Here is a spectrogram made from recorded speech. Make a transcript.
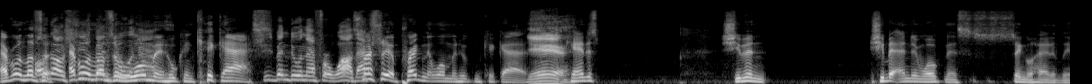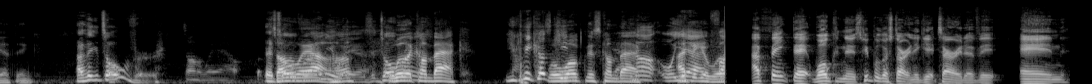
Everyone loves oh, a, no, everyone loves a woman that. who can kick ass. She's been doing that for a while, especially That's... a pregnant woman who can kick ass. Yeah, Candace. She been she been ending wokeness single handedly. I think. I think it's over. It's on the way out. It's, it's on the way out. Huh? It's over Will it come back? You, because will keep, wokeness come back? No, well, yeah, I think it will. I think that wokeness, people are starting to get tired of it, and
